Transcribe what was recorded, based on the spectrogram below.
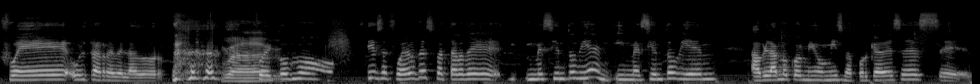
fue ultra revelador. fue como, sí, se fue el despertar de, me siento bien y me siento bien hablando conmigo misma, porque a veces eh,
